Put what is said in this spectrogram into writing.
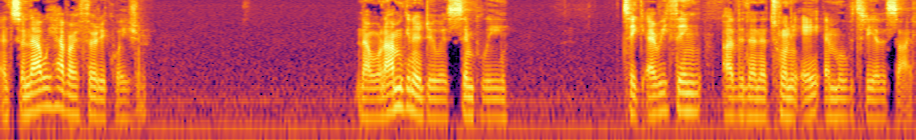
and so now we have our third equation. Now what I'm going to do is simply take everything other than a 28 and move it to the other side.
